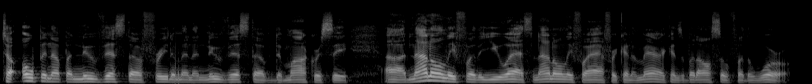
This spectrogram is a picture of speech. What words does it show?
to open up a new vista of freedom and a new vista of democracy, uh, not only for the US, not only for African Americans, but also for the world.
